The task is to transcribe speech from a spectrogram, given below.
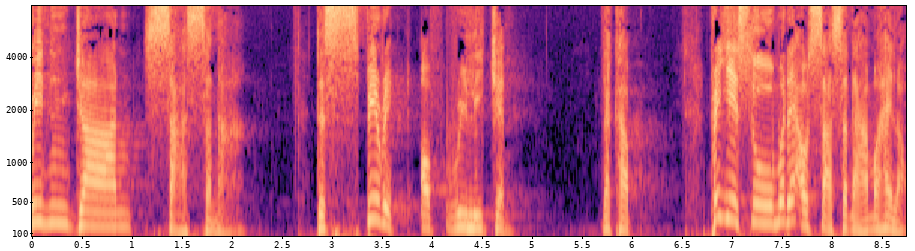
วิญญาณศาสนา the spirit of religion นะครับ พระเยซูไม่ได้เอาศาสนามาให้เรา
